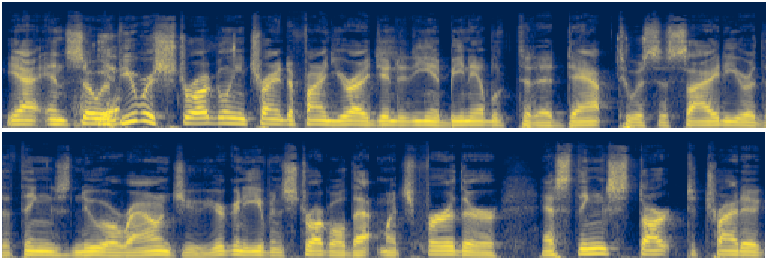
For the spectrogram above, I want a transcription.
yeah, and so yep. if you were struggling trying to find your identity and being able to adapt to a society or the things new around you, you're going to even struggle that much further as things start to try to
